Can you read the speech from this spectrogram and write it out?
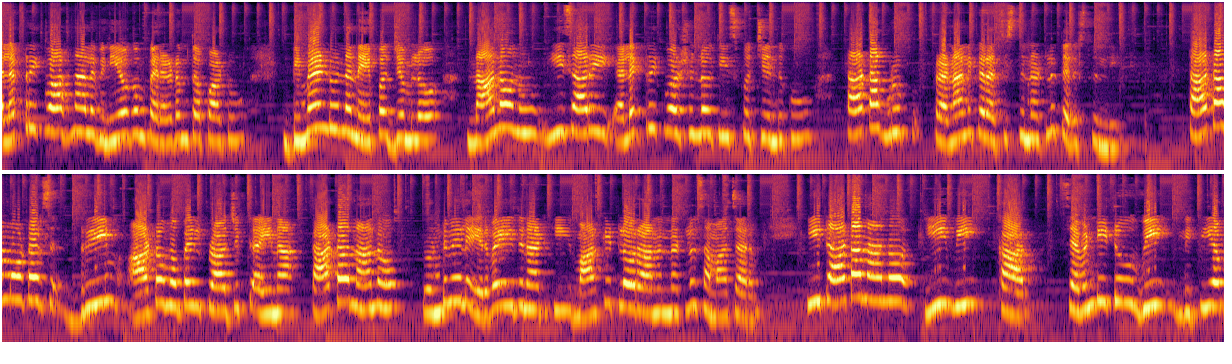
ఎలక్ట్రిక్ వాహనాల వినియోగం పెరగడంతో పాటు డిమాండ్ ఉన్న నేపథ్యంలో నానోను ఈసారి ఎలక్ట్రిక్ వర్షన్లో తీసుకొచ్చేందుకు టాటా గ్రూప్ ప్రణాళిక రచిస్తున్నట్లు తెలుస్తుంది. Tata Motors dream automobile project అయిన టాటా నానో రెండు వేల ఇరవై ఐదు నాటికి మార్కెట్లో రానున్నట్లు సమాచారం. ఈ Tata Nano EV car seventy two V lithium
